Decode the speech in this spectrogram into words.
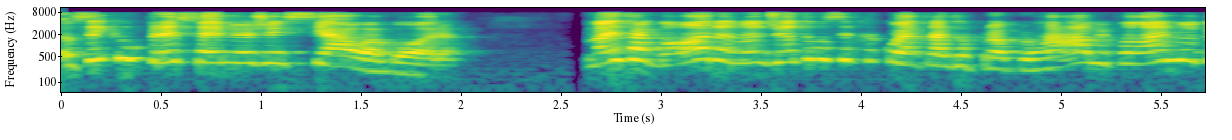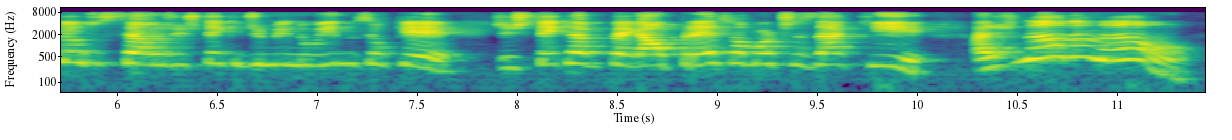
eu sei que o preço é emergencial agora, mas agora não adianta você ficar correndo atrás do próprio rabo e falar, ai meu Deus do céu, a gente tem que diminuir não sei o quê, a gente tem que pegar o preço amortizar aqui. A gente, não, não, não.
